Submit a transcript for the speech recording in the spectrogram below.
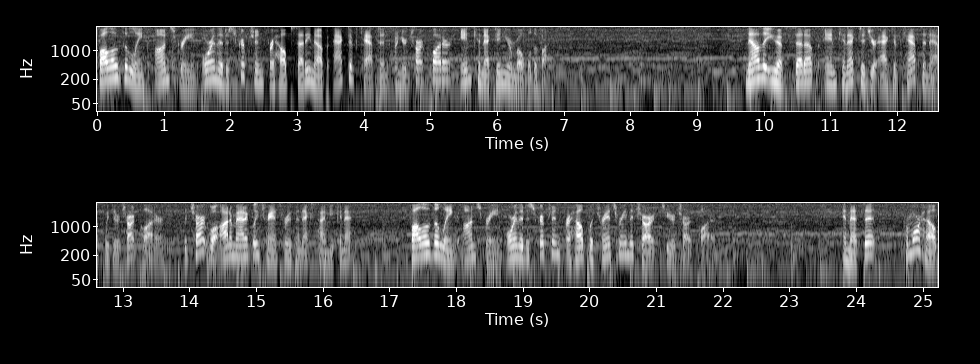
Follow the link on screen or in the description for help setting up Active Captain on your chart plotter and connecting your mobile device. Now that you have set up and connected your Active Captain app with your chart plotter, the chart will automatically transfer the next time you connect. Follow the link on screen or in the description for help with transferring the chart to your chart plotter. And that's it. For more help,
